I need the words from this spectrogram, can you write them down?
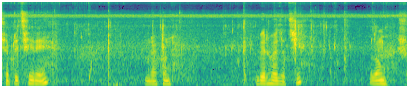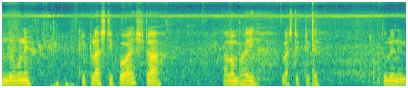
সাপটি ছেড়ে আমরা এখন বের হয়ে যাচ্ছি। এবং সুন্দরবনে একটি প্লাস্টিক পাওয়ায় সেটা আলম ভাই প্লাস্টিকটিকে তুলে নিল।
